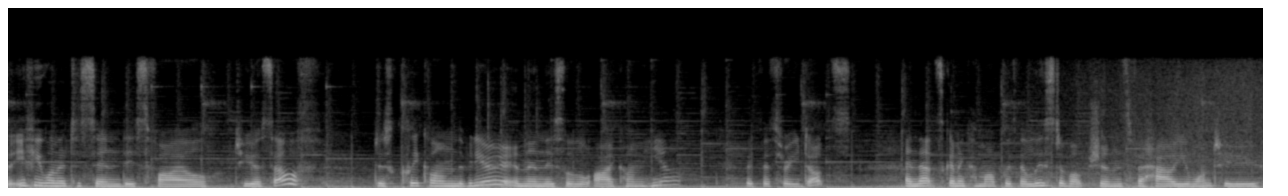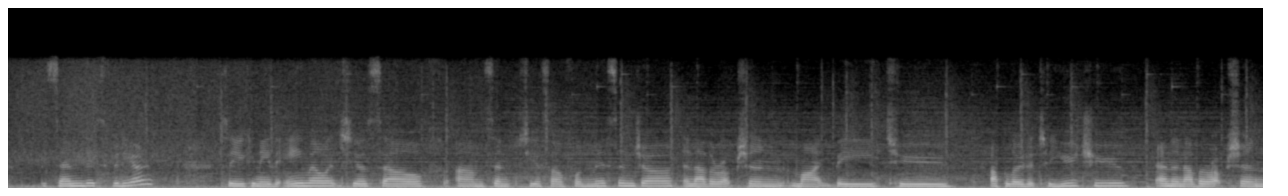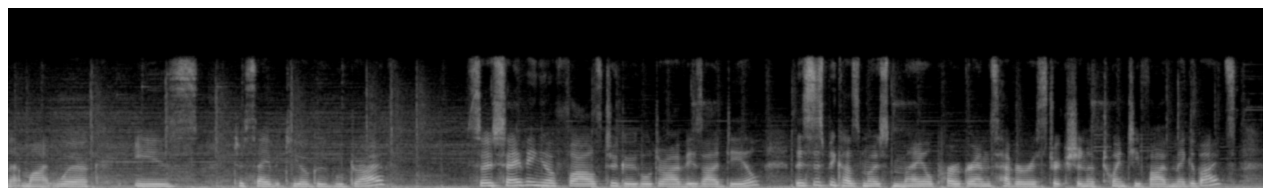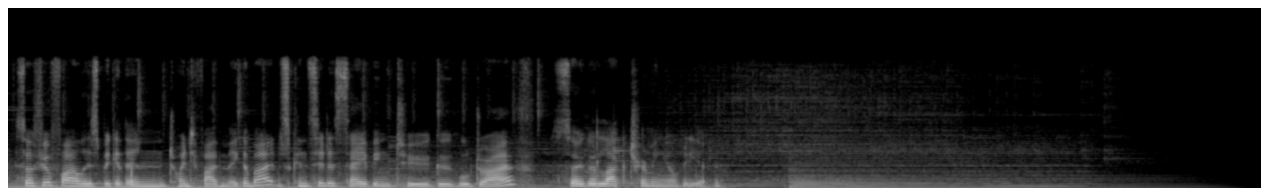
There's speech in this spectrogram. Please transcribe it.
So if you wanted to send this file to yourself, just click on the video and then this little icon here with the three dots and that's going to come up with a list of options for how you want to send this video. So you can either email it to yourself, um, send it to yourself on Messenger. Another option might be to upload it to YouTube. And another option that might work is to save it to your Google Drive. So saving your files to Google Drive is ideal. This is because most mail programs have a restriction of 25 megabytes. So if your file is bigger than 25 megabytes, consider saving to Google Drive. So good luck trimming your video.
